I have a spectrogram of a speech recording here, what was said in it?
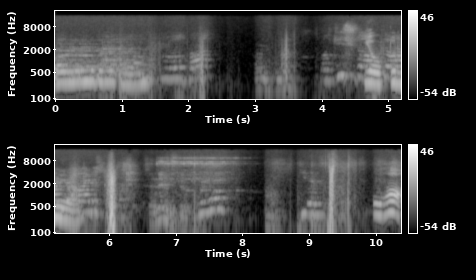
Balonlarım da duruyor sanırım. Yok durmuyor. Sen ne mi istiyorsun? Oha.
